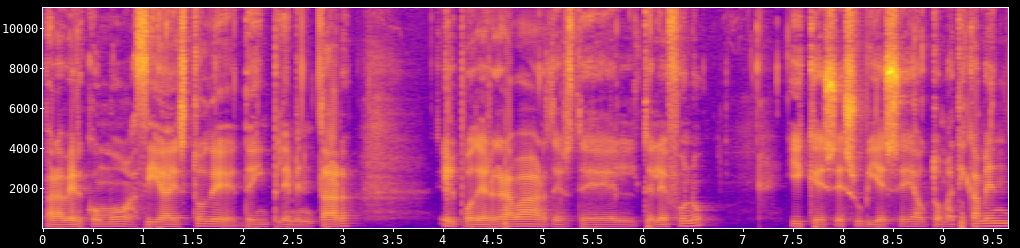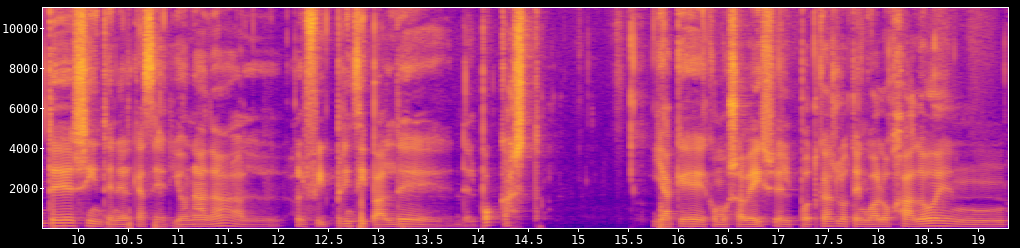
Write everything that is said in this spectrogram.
para ver cómo hacía esto de implementar el poder grabar desde el teléfono y que se subiese automáticamente sin tener que hacer yo nada al, feed principal del podcast. Ya que, como sabéis, el podcast lo tengo alojado en,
